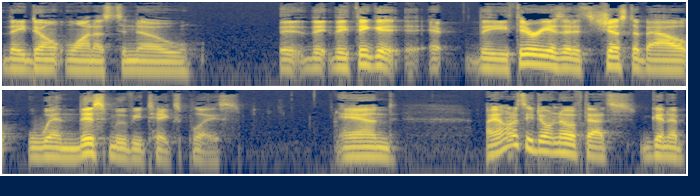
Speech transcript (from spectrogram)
they don't want us to know. They, they think it. The theory is that it's just about when this movie takes place, and I honestly don't know if that's going to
